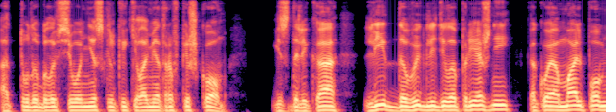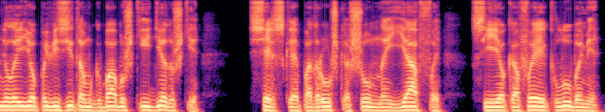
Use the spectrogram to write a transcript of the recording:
Оттуда было всего несколько километров пешком. Издалека Лидда выглядела прежней, какой Амаль помнила ее по визитам к бабушке и дедушке — сельская подружка шумной Яффы с ее кафе и клубами.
